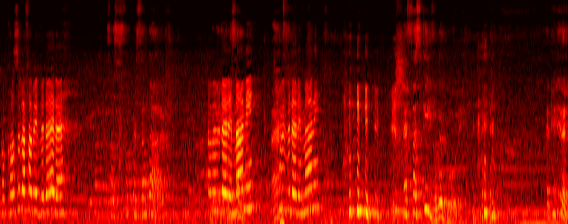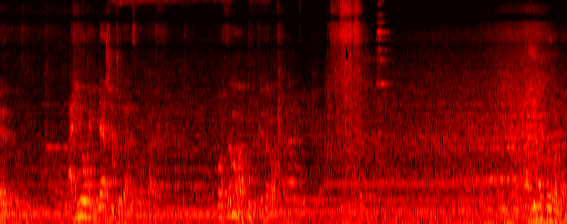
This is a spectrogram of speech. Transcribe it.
Qualcosa da farmi vedere? Sto, sto per saltare. Fammi vedere le mani. Eh? Fammi vedere le mani. E fa schifo, che vuoi? È più divertente così. Agli uomini piace giocare sporcare. Forse non a tutti, però. Ah, tu non puoi guardare.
